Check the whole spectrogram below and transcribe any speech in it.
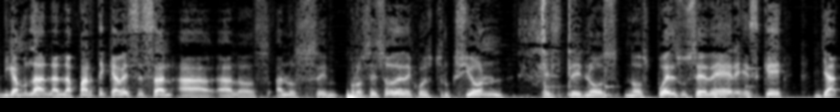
digamos, la, la, parte que a veces a, a, los, a los en proceso de deconstrucción este, nos, nos puede suceder es que ya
